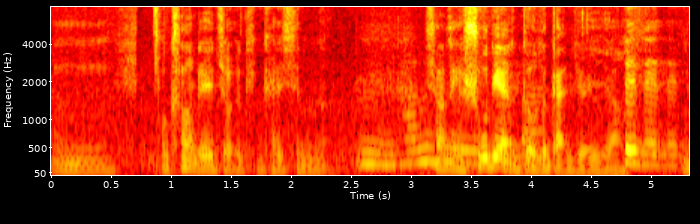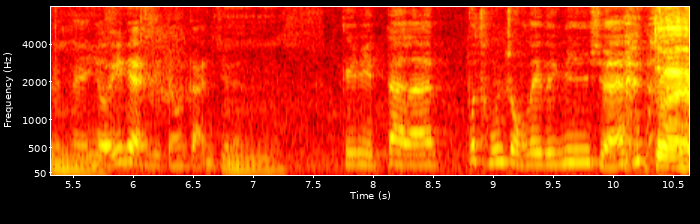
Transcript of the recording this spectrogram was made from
嗯，我看到这些酒就挺开心的，嗯，他们像那个书店给我的感觉一样。对对对对对，有一点这种感觉，嗯，给你带来不同种类的晕眩。对，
